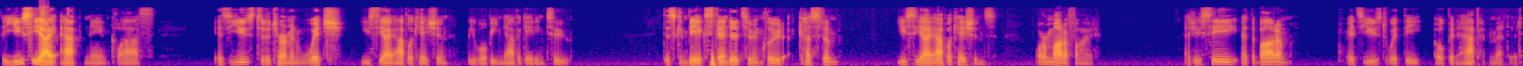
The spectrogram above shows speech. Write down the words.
The UCI app name class is used to determine which UCI application we will be navigating to. This can be extended to include custom UCI applications or modified. As you see at the bottom, it's used with the Open App method.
